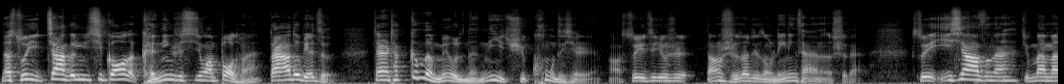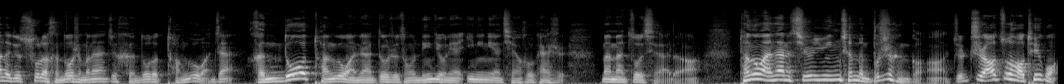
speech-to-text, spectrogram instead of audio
那所以价格预期高的肯定是希望抱团，大家都别走。但是他根本没有能力去控这些人啊，所以这就是当时的这种零零散散的时代。所以一下子呢，就慢慢的就出了很多什么呢？就很多的团购网站，很多团购网站都是从零九年、一零年前后开始慢慢做起来的啊。团购网站呢，其实运营成本不是很高啊，就只要做好推广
